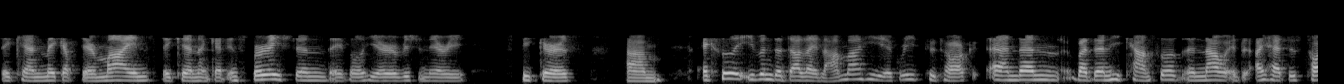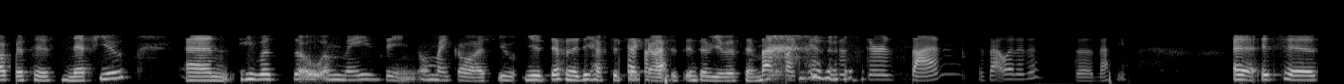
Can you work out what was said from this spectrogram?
they can make up their minds, they can get inspiration, they will hear visionary speakers. Um, actually even the Dalai Lama he agreed to talk and then but then he canceled and now it, I had this talk with his nephew and he was so amazing. Oh my gosh, you you definitely have to check out this interview with him. That's like his sister's son. Is that what it is? The nephew? Uh, it's his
